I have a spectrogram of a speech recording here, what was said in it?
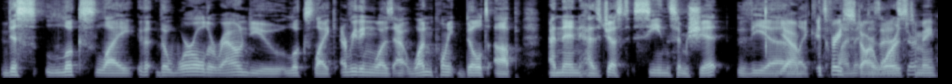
this looks like the, the world around you looks like everything was at one point built up and then has just seen some shit via yeah, like it's very climate Star Wars to me.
